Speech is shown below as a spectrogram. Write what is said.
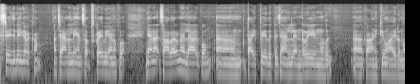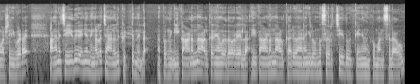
സ്റ്റേജിലേക്ക് കിടക്കാം ആ ചാനൽ ഞാൻ സബ്സ്ക്രൈബ് ചെയ്യണം. അപ്പോൾ ഞാൻ സാധാരണ എല്ലാവർക്കും ടൈപ്പ് ചെയ്തിട്ട് ചാനൽ എന്റർ ചെയ്യുന്നത് കാണിക്കുമായിരുന്നു. പക്ഷേ ഇവിടെ അങ്ങനെ ചെയ്തു കഴിഞ്ഞാൽ നിങ്ങളുടെ ചാനൽ കിട്ടുന്നില്ല. അപ്പോൾ ഈ കാണുന്ന ആൾക്കാർ ഞാൻ വെറുതെ പറയല്ല ഈ കാണുന്ന ആൾക്കാർ വേണമെങ്കിൽ ഒന്ന് സെർച്ച് ചെയ്ത് നോക്കിക്കഴിഞ്ഞാൽ നിങ്ങൾക്ക് മനസ്സിലാവും.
